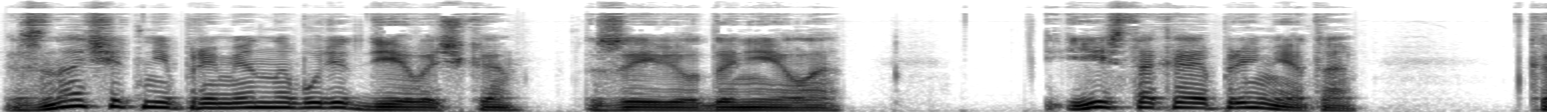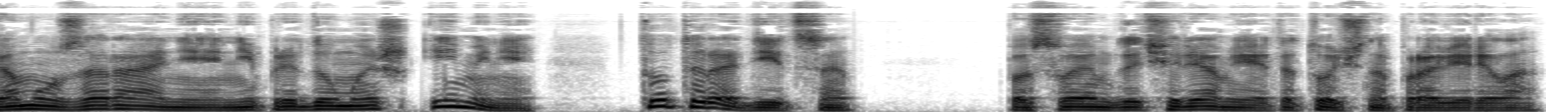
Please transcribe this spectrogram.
Значит, непременно будет девочка, заявил Даниэла. Есть такая примета. Кому заранее не придумаешь имени, тот и родится. По своим дочерям я это точно проверила.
